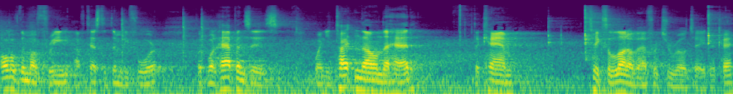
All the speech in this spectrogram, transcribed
All of them are free. I've tested them before. But what happens is when you tighten down the head, the cam takes a lot of effort to rotate, okay?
